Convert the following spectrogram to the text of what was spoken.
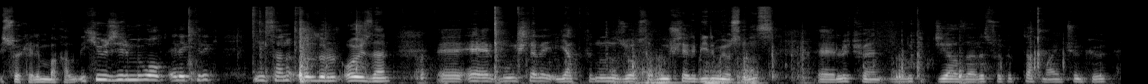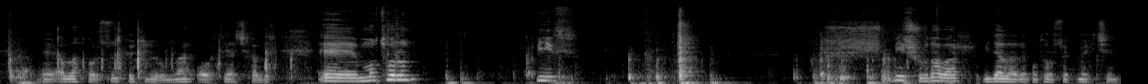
Bir sökelim bakalım. 220 volt elektrik insanı öldürür. O yüzden e, eğer bu işlere yatkınlığınız yoksa, bu işleri bilmiyorsanız e, lütfen bu tip cihazları söküp takmayın. Çünkü e, Allah korusun kötü durumlar ortaya çıkabilir. E, motorun bir bir şurada var vidaları motor sökmek için.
